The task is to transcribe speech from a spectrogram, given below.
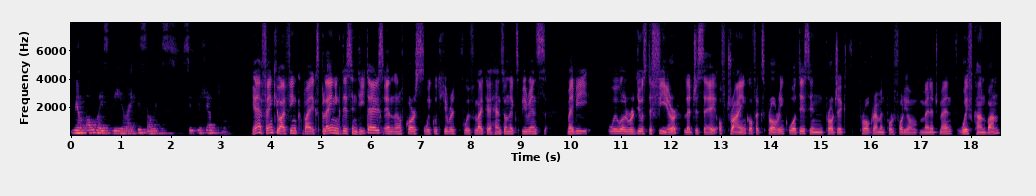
will always be like this. So it's simply helpful. Yeah, thank you. I think by explaining this in details, and of course, we could hear it with like a hands on experience, maybe we will reduce the fear, let's just say, of trying, of exploring what is in project program and portfolio management with Kanban.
